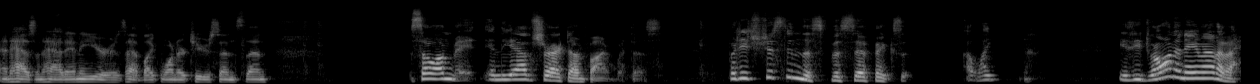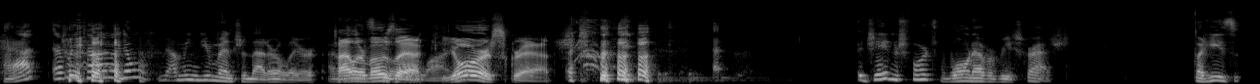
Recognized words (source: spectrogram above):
and hasn't had any or has had like one or two since then. So I'm in the abstract, I'm fine with this. But it's just in the specifics. uh, Like, is he drawing a name out of a hat every time? I don't. I mean, you mentioned that earlier. Tyler Bozak, you're scratched. Jaden Schwartz won't ever be scratched. But he's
